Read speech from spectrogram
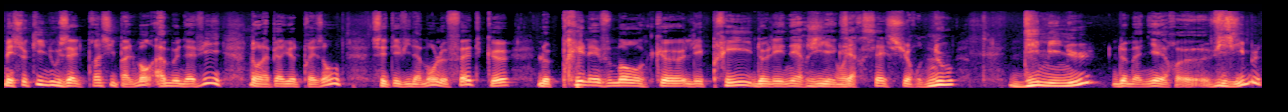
Mais ce qui nous aide principalement, à mon avis, dans la période présente, c'est évidemment le fait que le prélèvement que les prix de l'énergie exerçaient sur nous diminue de manière euh, visible.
